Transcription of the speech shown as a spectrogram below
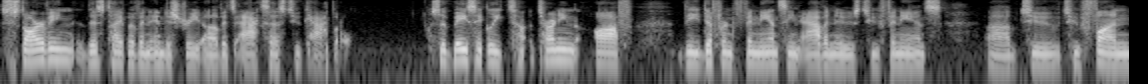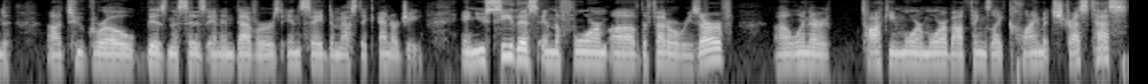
starving this type of an industry of its access to capital. So basically, turning off the different financing avenues to finance, uh, to to fund, uh, to grow businesses and endeavors in, say, domestic energy. And you see this in the form of the Federal Reserve uh, when they're talking more and more about things like climate stress tests.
